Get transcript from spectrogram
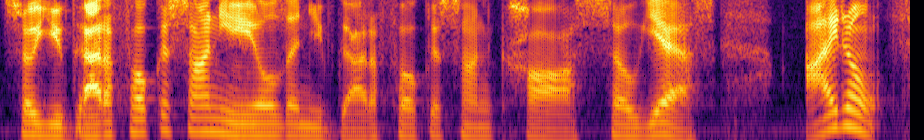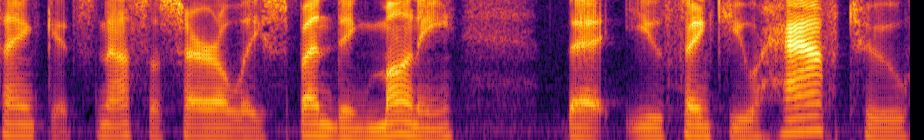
So you've got to focus on yield and you've got to focus on cost. So, yes, I don't think it's necessarily spending money that you think you have to.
